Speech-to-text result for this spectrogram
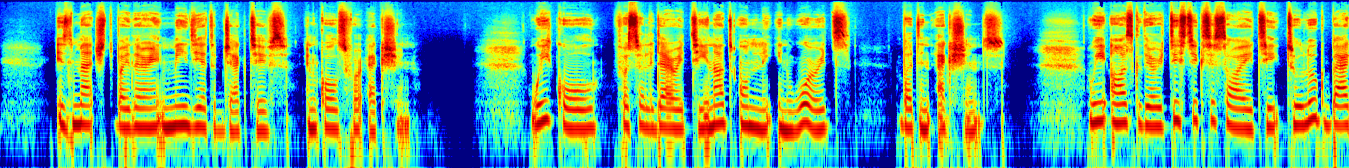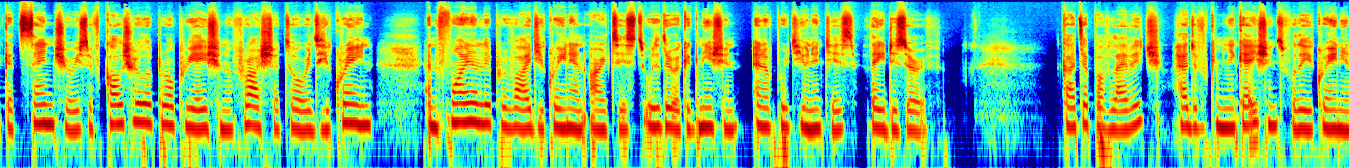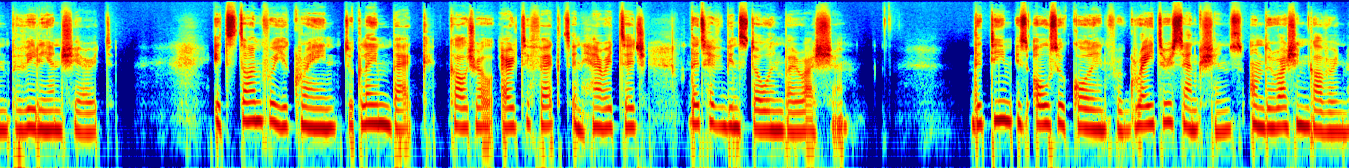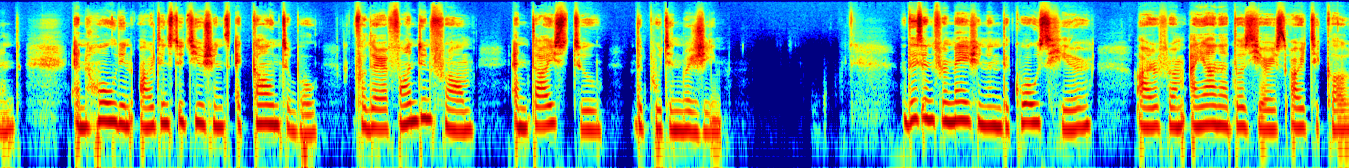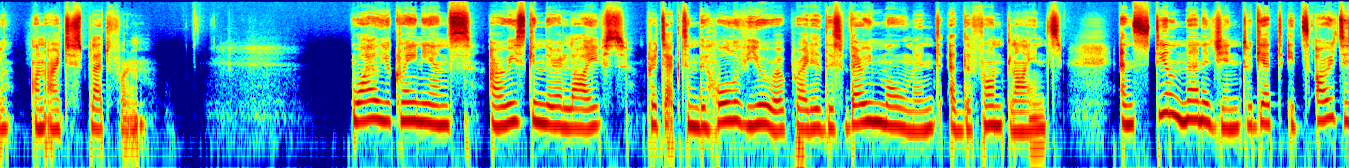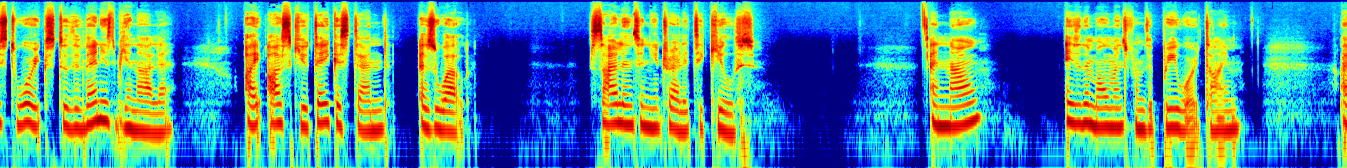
is matched by their immediate objectives and calls for action. We call for solidarity not only in words, but in actions. We ask the artistic society to look back at centuries of cultural appropriation of Russia towards Ukraine and finally provide Ukrainian artists with the recognition and opportunities they deserve. Katya Pavlevich, head of communications for the Ukrainian pavilion, shared. It's time for Ukraine to claim back cultural artifacts and heritage that have been stolen by Russia. The team is also calling for greater sanctions on the Russian government and holding art institutions accountable for their funding from and ties to the Putin regime. This information and the quotes here are from Ayanna Dozier's article on Artsy Platform. while Ukrainians are risking their lives, protecting the whole of Europe right at this very moment at the front lines, and still managing to get its artist works to the Venice Biennale, I ask you take a stand as well. Silence and neutrality kills. And now is the moment from the pre war time.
